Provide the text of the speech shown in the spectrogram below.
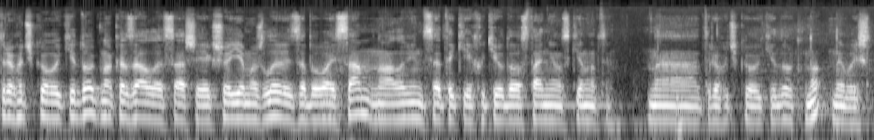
трьохочковий кидок, але казали Саші, якщо є можливість, забивай сам. Ну але він все-таки хотів до останнього скинути на трьохочковий кидок, ну не вийшло.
